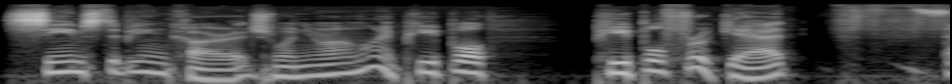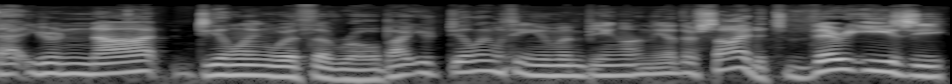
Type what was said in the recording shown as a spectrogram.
seems to be encouraged when you're online. People people forget that you're not dealing with a robot, you're dealing with a human being on the other side. It's very easy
